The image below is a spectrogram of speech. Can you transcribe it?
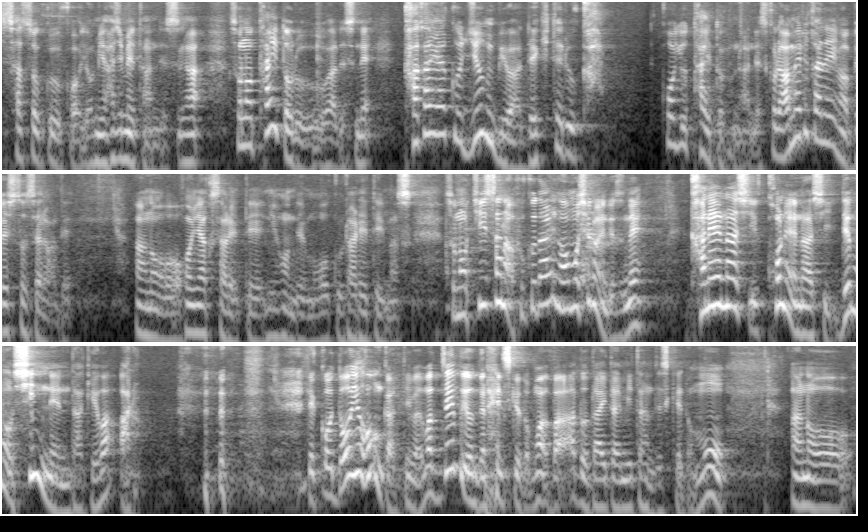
早速こう読み始めたんですがそのタイトルはですね「輝く準備はできてるか」こういうタイトルなんです。これアメリカで今ベストセラーであの翻訳されて日本でも多く売られています。その小さな副題が面白いんですね。金なしコネなしでも信念だけはある。でこれどういう本かっていうのは、まあ、全部読んでないんですけど、まあ、バーッと大体見たんですけどもあの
